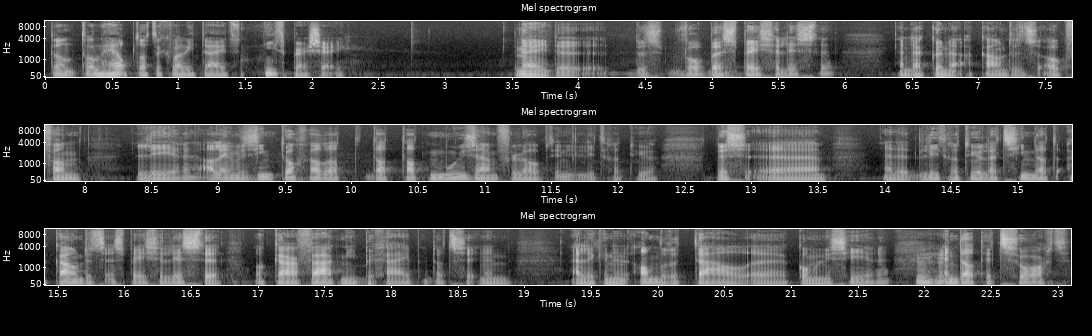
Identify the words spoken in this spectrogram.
dan, dan helpt dat de kwaliteit niet per se. Nee, de, dus bijvoorbeeld bij specialisten, en daar kunnen accountants ook van leren. Alleen we zien toch wel dat dat, dat moeizaam verloopt in die literatuur. Dus uh, en de literatuur laat zien dat accountants en specialisten elkaar vaak niet begrijpen. Dat ze in een, eigenlijk in een andere taal uh, communiceren. Mm -hmm. En dat dit zorgt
